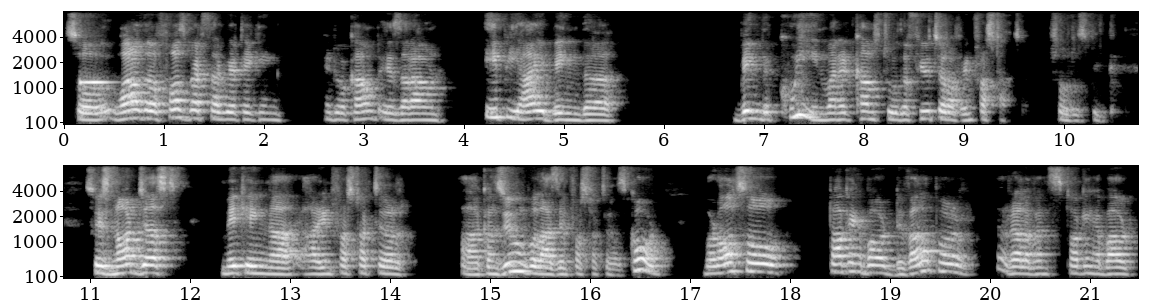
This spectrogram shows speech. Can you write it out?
So one of the first bets that we are taking into account is around API being the being the queen when it comes to the future of infrastructure, so to speak. So it's not just making uh, our infrastructure uh, consumable as infrastructure as code, but also talking about developer relevance, talking about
